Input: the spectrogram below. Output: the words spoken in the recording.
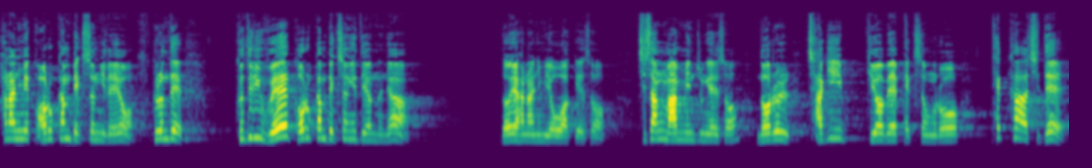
하나님의 거룩한 백성이래요. 그런데 그들이 왜 거룩한 백성이 되었느냐? 너의 하나님 여호와께서 지상 만민 중에서 너를 자기 기업의 백성으로 택하시되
